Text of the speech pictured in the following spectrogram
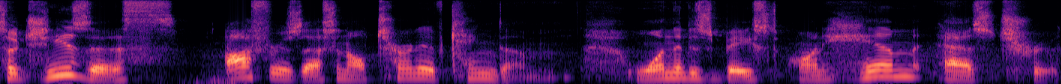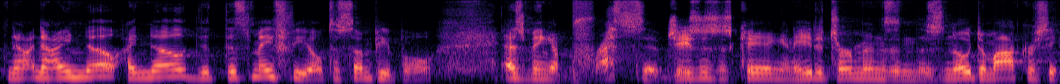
So Jesus offers us an alternative kingdom, one that is based on him as truth. Now, now I know I know that this may feel to some people as being oppressive. Jesus is king and he determines and there's no democracy.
